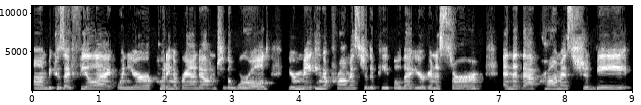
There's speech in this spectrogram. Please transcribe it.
Um, because I feel like when you're putting a brand out into the world, you're making a promise to the people that you're going to serve, and that that promise should be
